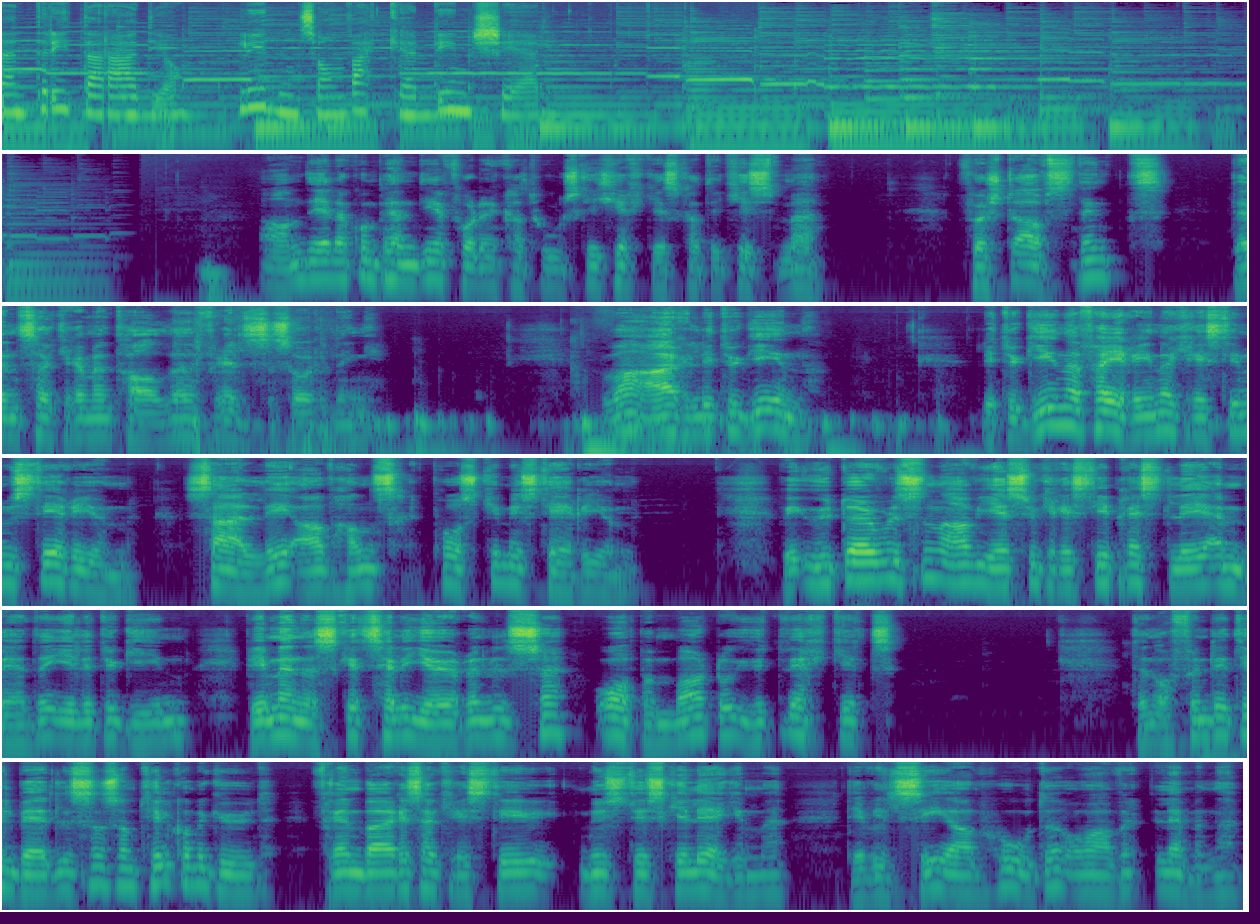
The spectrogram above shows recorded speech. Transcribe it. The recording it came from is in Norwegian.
Sentrita Radio, lyden som vekker din sjel. Annen del av kompendiet for Den katolske kirkes katekisme. Første avsnitt Den sakramentale frelsesordning. Hva er liturgien? Liturgien er feiringen av Kristi mysterium, særlig av Hans påskemysterium. Ved utøvelsen av Jesu Kristi prestelige embete i liturgien blir menneskets helliggjørelse åpenbart og utvirket. Den offentlige tilbedelsen som tilkommer Gud, frembæres av Kristi mystiske legeme, det vil si av hodet og av lemmene.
